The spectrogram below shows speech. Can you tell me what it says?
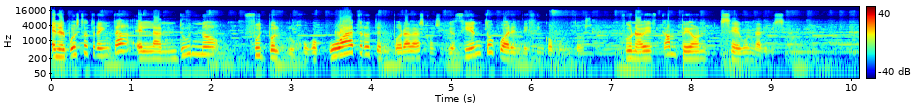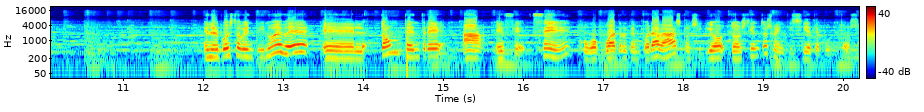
En el puesto 30, el Landuno Football Club jugó cuatro temporadas, consiguió 145 puntos. Fue una vez campeón Segunda División. En el puesto 29, el Tom Pentre AFC jugó cuatro temporadas, consiguió 227 puntos.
